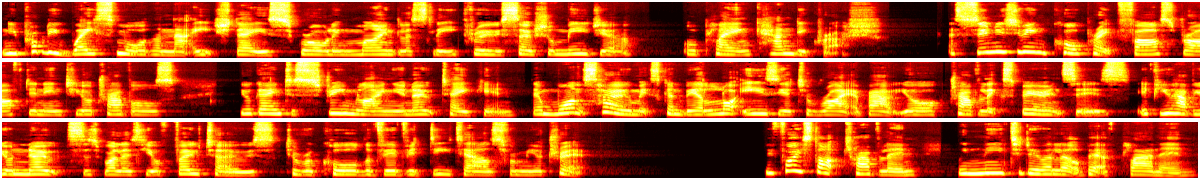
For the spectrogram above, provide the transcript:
And you probably waste more than that each day scrolling mindlessly through social media or playing Candy Crush. As soon as you incorporate fast drafting into your travels, you're going to streamline your note taking. Then, once home, it's going to be a lot easier to write about your travel experiences if you have your notes as well as your photos to recall the vivid details from your trip. Before you start traveling, we need to do a little bit of planning.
